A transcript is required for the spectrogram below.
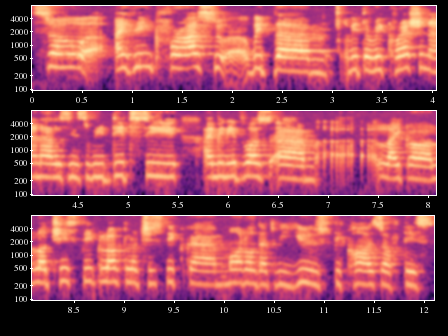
So I think for us uh, with the um, with the regression analysis, we did see. I mean, it was um, like a logistic log logistic uh, model that we used because of this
